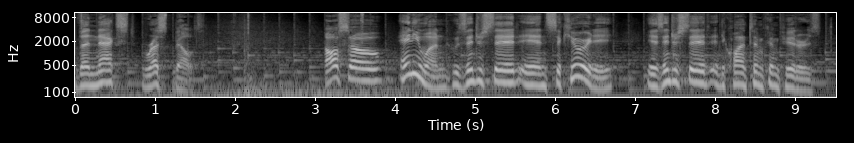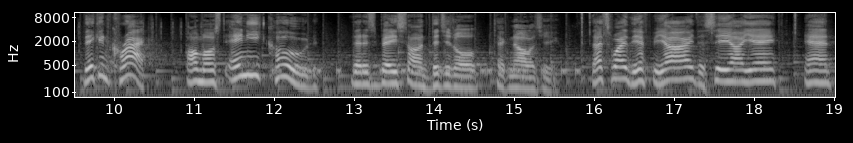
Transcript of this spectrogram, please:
the next Rust Belt. Also, anyone who's interested in security is interested in quantum computers. They can crack almost any code that is based on digital technology. That's why the FBI, the CIA, and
